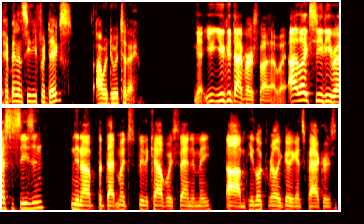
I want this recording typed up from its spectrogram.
Pittman and CD for Diggs, I would do it today. Yeah, you, you could diversify that way. I like CD rest of the season, you know, but that might just be the Cowboys fan in me. Um, he looked really good against Packers,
